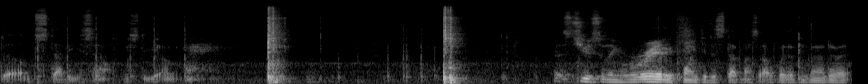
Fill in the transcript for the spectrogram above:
Don't stab yourself, Mr. Young. Let's choose something really pointed to stab myself with if I'm going to do it.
